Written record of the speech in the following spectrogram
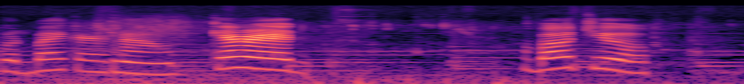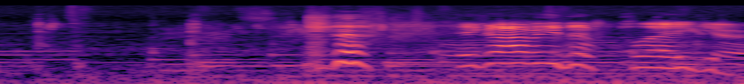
Goodbye biker now. Karen, how about you? he got me the player.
